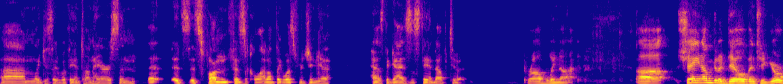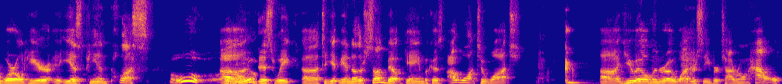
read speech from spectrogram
um, like you said, with Anton Harrison, that it's it's fun and physical. I don't think West Virginia has the guys to stand up to it. Probably not. Uh, Shane, I'm going to delve into your world here at ESPN Plus Oh, uh, this week uh, to get me another Sun Belt game because I want to watch uh, UL Monroe wide receiver Tyrone Howell.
